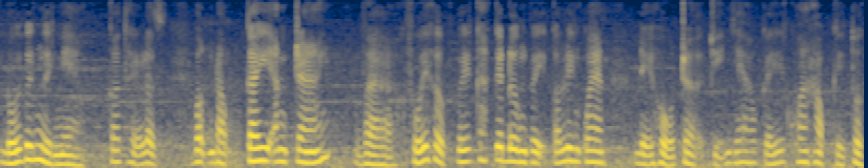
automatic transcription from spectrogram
đối với người nghèo, có thể là vận động cây ăn trái và phối hợp với các cái đơn vị có liên quan để hỗ trợ chuyển giao cái khoa học kỹ thuật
